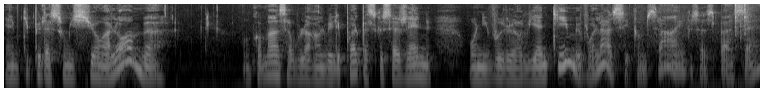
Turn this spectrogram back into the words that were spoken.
Il y a un petit peu la soumission à l'homme. On commence à vouloir enlever les poils parce que ça gêne au niveau de leur vie intime. Et voilà, c'est comme ça hein, que ça se passe, hein.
